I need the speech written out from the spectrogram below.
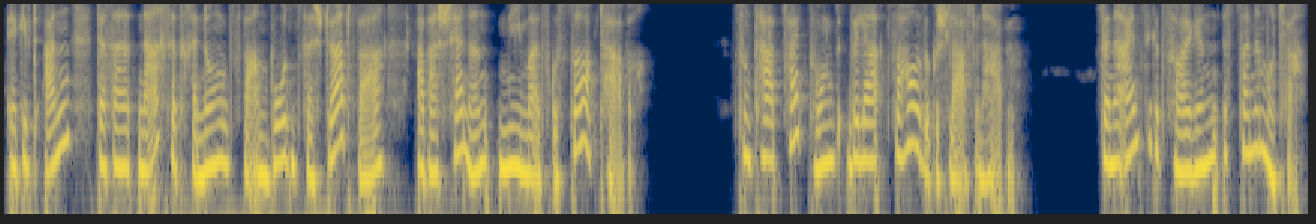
Er gibt an, dass er nach der Trennung zwar am Boden zerstört war, aber Shannon niemals gestalkt habe. Zum Tatzeitpunkt will er zu Hause geschlafen haben. Seine einzige Zeugin ist seine Mutter.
